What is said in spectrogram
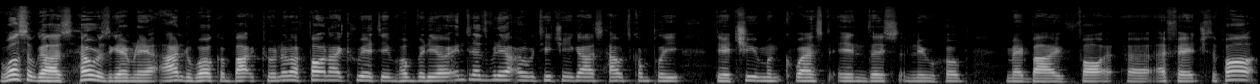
What's up guys, Hellraiser Gaming here and welcome back to another Fortnite Creative Hub video. In today's video I'm teaching you guys how to complete the achievement quest in this new hub made by uh, FH Support.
